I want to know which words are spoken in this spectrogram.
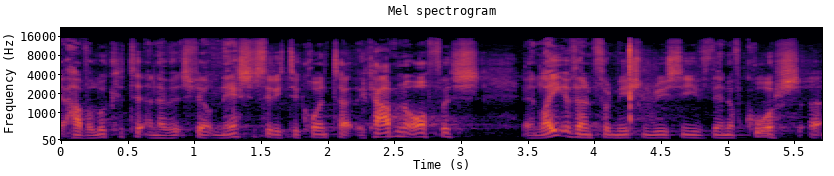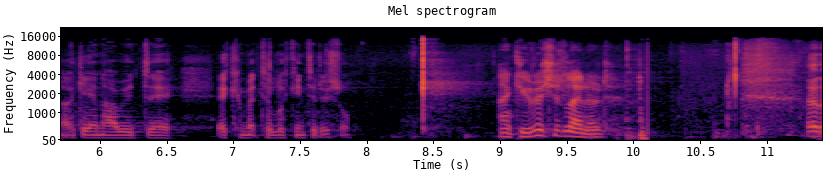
uh, have a look at it. And if it's felt necessary to contact the Cabinet Office in light of the information received, then of course, uh, again, I would uh, uh commit to looking to do so. Thank you. Richard Leonard. Uh,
